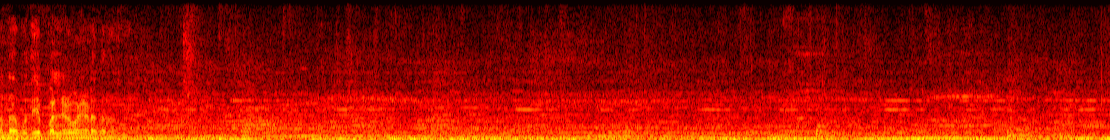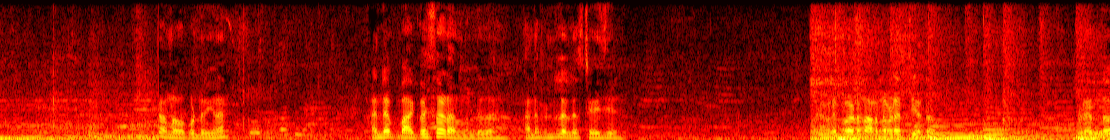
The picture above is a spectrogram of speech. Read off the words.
എന്താ പുതിയ പള്ളിയുടെ പണി നടക്കുന്നുണ്ട്. അതിന്റെ ബാക്ക് വശാണ് നല്ലത് അതിന്റെ ഫ്രണ്ടിലല്ലേ സ്റ്റേജ് ഞങ്ങളിപ്പോ ഇവിടെ നടന്നിവിടെ എത്തി കേട്ടോ ഇവിടെ എന്തോ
